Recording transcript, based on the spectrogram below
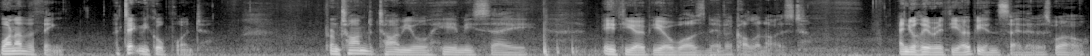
One other thing, a technical point. From time to time, you'll hear me say Ethiopia was never colonized. And you'll hear Ethiopians say that as well.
